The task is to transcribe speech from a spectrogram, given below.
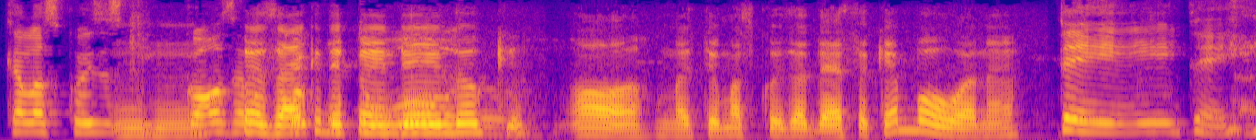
aquelas coisas que Uhum. gozam Apesar que dependendo. Que... Ó, mas tem umas coisas dessa que é boa, né? Tem, tem.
